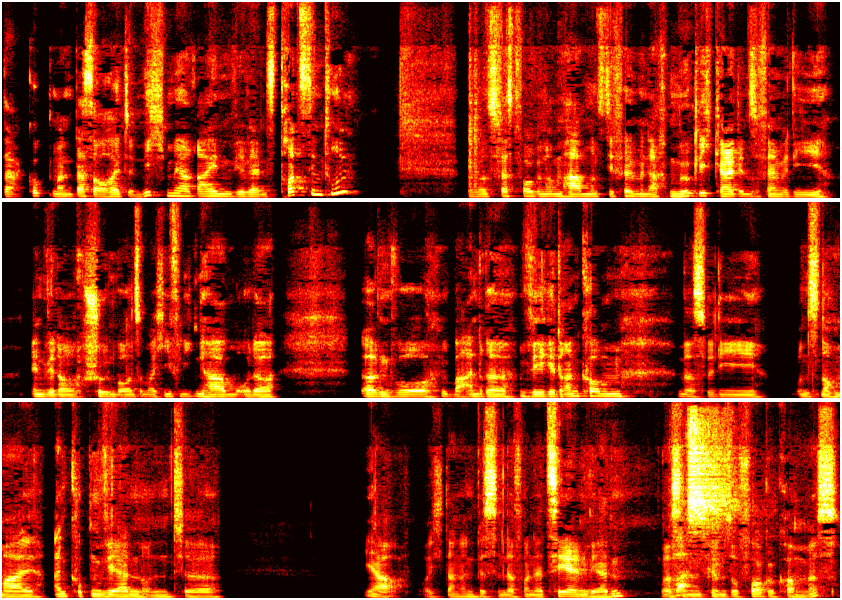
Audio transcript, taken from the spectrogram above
da guckt man besser heute nicht mehr rein. Wir werden es trotzdem tun, weil wir uns fest vorgenommen haben, uns die Filme nach Möglichkeit, insofern wir die entweder schön bei uns im Archiv liegen haben oder irgendwo über andere Wege drankommen, dass wir die uns nochmal angucken werden und äh, ja, euch dann ein bisschen davon erzählen werden, was, Was- im Film so vorgekommen ist.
